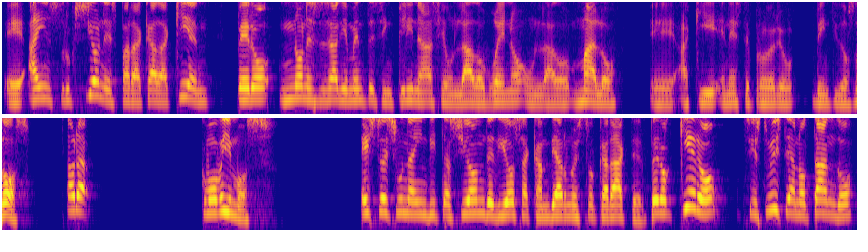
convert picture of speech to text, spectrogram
Eh, hay instrucciones para cada quien, pero no necesariamente se inclina hacia un lado bueno o un lado malo eh, aquí en este Proverbio 22.2. Ahora, como vimos, esto es una invitación de Dios a cambiar nuestro carácter, pero quiero, si estuviste anotando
